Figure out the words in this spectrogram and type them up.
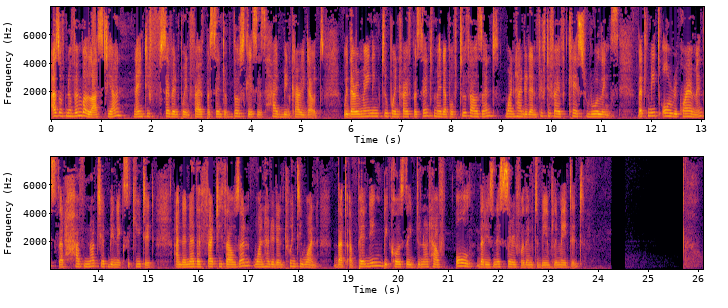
As of November last year, 97.5% of those cases had been carried out, with the remaining 2.5% made up of 2,155 case rulings that meet all requirements that have not yet been executed, and another 30,121 that are pending because they do not have all that is necessary for them to be implemented.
